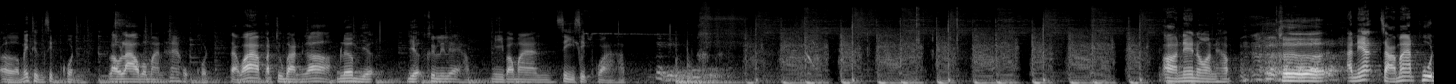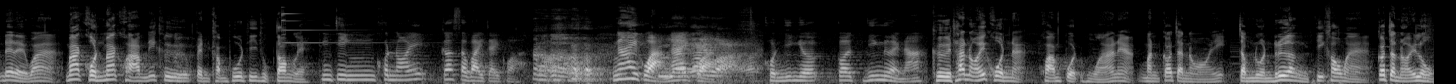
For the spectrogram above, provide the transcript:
เออไม่ถึง 10 คนราวๆประมาณ 5-6 คน แต่ว่าปัจจุบันก็เริ่มเยอะเยอะขึ้นเรื่อยๆครับ มีประมาณ 40 กว่าครับ อ่าแน่นอนครับ คืออันเนี้ยสามารถพูดได้เลยว่า มากคนมากความนี่คือเป็นคำพูดที่ถูกต้องเลย จริงๆ คนน้อยก็สบายใจกว่า ง่ายกว่าง่ายกว่า ง่ายกว่า คนยิ่งเยอะก็ยิ่งเหนื่อยนะ คือถ้าน้อยคนน่ะความปวดหัวเนี่ยมันก็จะน้อยจำนวนเรื่องที่เข้ามาก็จะน้อยลง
